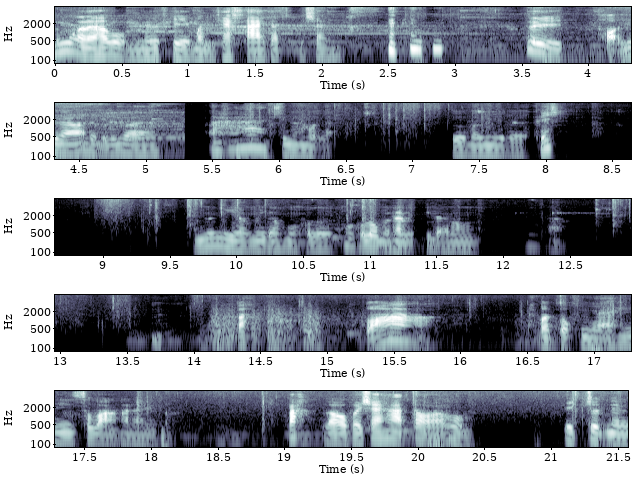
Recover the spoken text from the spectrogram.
มั่วนะครับผมเนื้อเพลงมันคล้ายๆกันไม่ใช่เฮ้ยเพราะอยู่นะเดี๋ยวไปดูมาอ่ากินหมดละดูไม่มีเลยเฮ้ยมันไม่มีมีแต่หัวกะโหลกหัวกะโหลกมันทำอีกได้บ้างปะว้า ฝนตกไงให้สว่างขนาดนี้ปะเราไปใช้หาดต่อครับผม อีกจุดหนึ่ง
